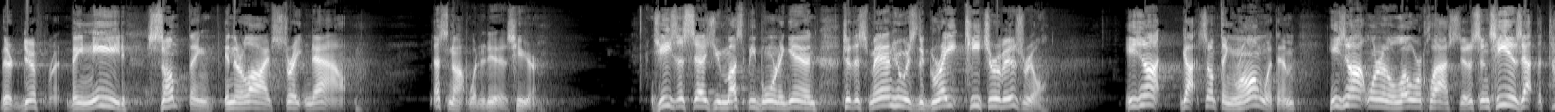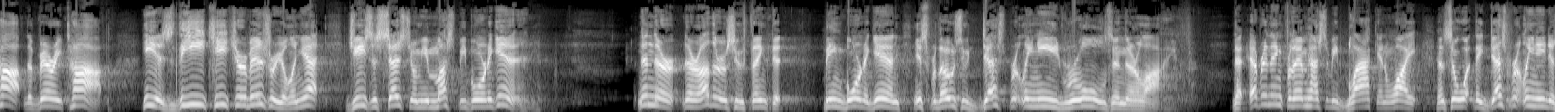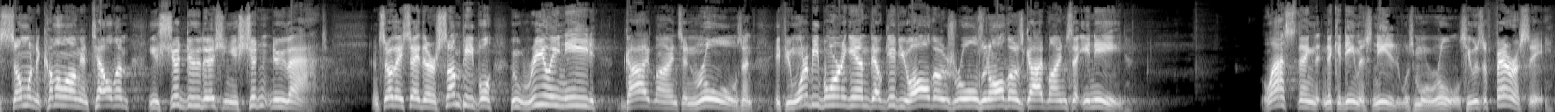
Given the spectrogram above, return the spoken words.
They're different. They need something in their lives straightened out. That's not what it is here. Jesus says you must be born again to this man who is the great teacher of Israel. He's not got something wrong with him. He's not one of the lower class citizens. He is at the top, the very top. He is the teacher of Israel, and yet Jesus says to him, You must be born again. And then there, there are others who think that being born again is for those who desperately need rules in their life. That everything for them has to be black and white. And so what they desperately need is someone to come along and tell them, you should do this and you shouldn't do that. And so they say there are some people who really need guidelines and rules. And if you want to be born again, they'll give you all those rules and all those guidelines that you need. The last thing that Nicodemus needed was more rules. He was a Pharisee.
